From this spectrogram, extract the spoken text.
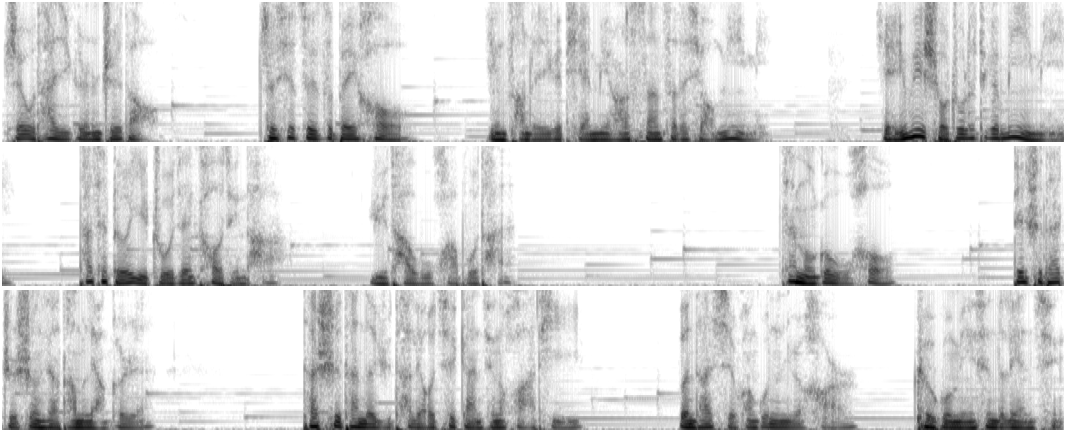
只有他一个人知道，这些罪字背后，隐藏着一个甜蜜而酸涩的小秘密。也因为守住了这个秘密，他才得以逐渐靠近他，与他无话不谈。在某个午后，电视台只剩下他们两个人。他试探的与他聊起感情的话题，问他喜欢过的女孩，刻骨铭心的恋情。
